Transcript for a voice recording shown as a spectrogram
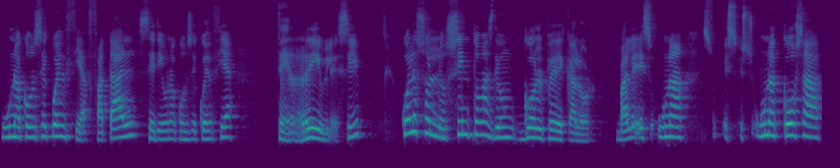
Una consecuencia fatal sería una consecuencia terrible, ¿sí? ¿Cuáles son los síntomas de un golpe de calor? ¿Vale? Es una, es una cosa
